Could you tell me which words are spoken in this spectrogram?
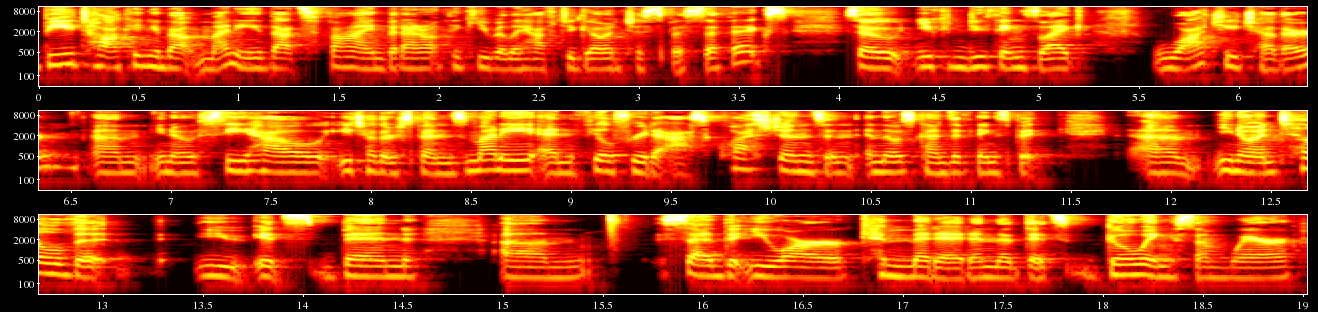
be talking about money, that's fine, but I don't think you really have to go into specifics. So you can do things like watch each other, um, you know, see how each other spends money and feel free to ask questions and, and those kinds of things. But, um, you know, until the, you, it's been, um, said that you are committed and that it's going somewhere.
